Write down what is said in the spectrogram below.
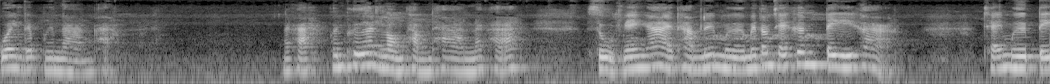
กล้วยเล็บมือนางค่ะ นะคะ เพื่อนๆลองทำทานนะคะ สูตรง่ายๆทำด้วยมือไม่ต้องใช้เครื่องตีค่ะใช้มือตี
